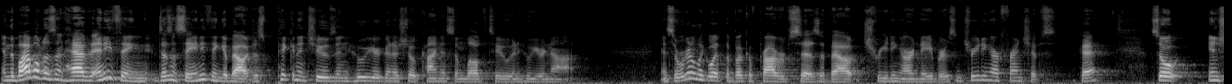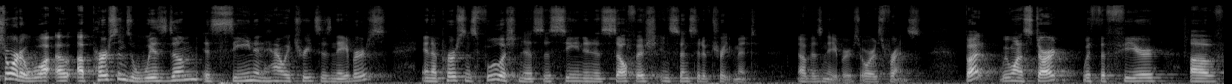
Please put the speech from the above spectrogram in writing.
And the Bible doesn't have anything, doesn't say anything about just picking and choosing who you're going to show kindness and love to and who you're not. And so we're going to look at what the book of Proverbs says about treating our neighbors and treating our friendships. Okay? So, in short, a, a, person's wisdom is seen in how he treats his neighbors, and a person's foolishness is seen in his selfish, insensitive treatment of his neighbors or his friends. But we want to start with the fear of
